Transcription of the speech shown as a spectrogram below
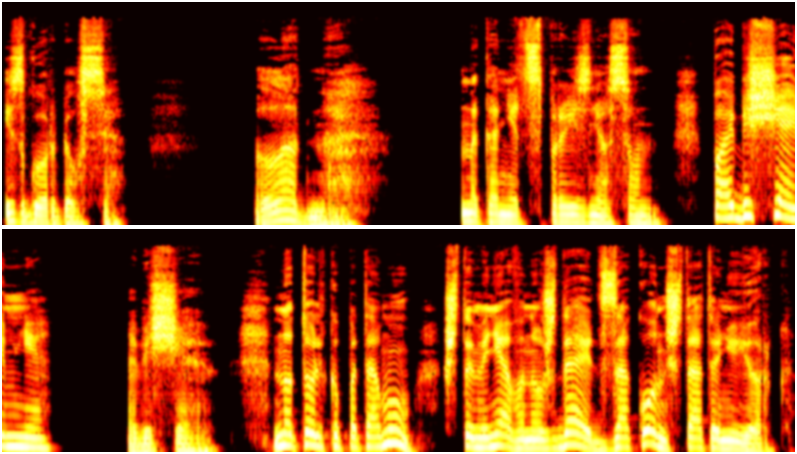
и сгорбился. «Ладно», — наконец произнес он, — «пообещай мне». «Обещаю. Но только потому, что меня вынуждает закон штата Нью-Йорк».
